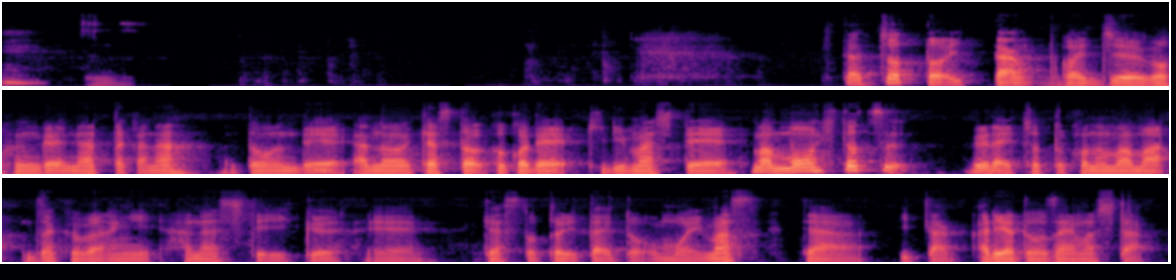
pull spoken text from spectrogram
うん、うんちょっと一旦これ15分ぐらいになったかなと思うんで、うん、あのキャストここで切りまして、まあ、もう一つぐらいちょっとこのままざくばらに話していく、えー、キャストを取りたいと思います。では一旦ありがとうございました。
